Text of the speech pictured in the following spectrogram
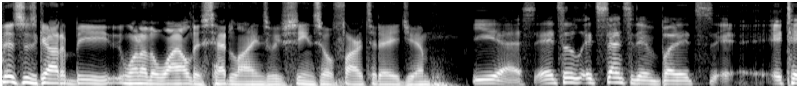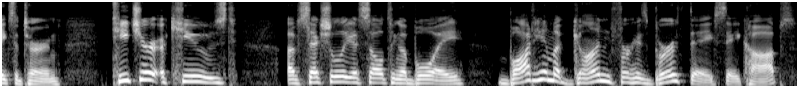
This has got to be one of the wildest headlines we've seen so far today, Jim. Yes, it's a, it's sensitive, but it's it, it takes a turn. Teacher accused of sexually assaulting a boy bought him a gun for his birthday, say cops.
